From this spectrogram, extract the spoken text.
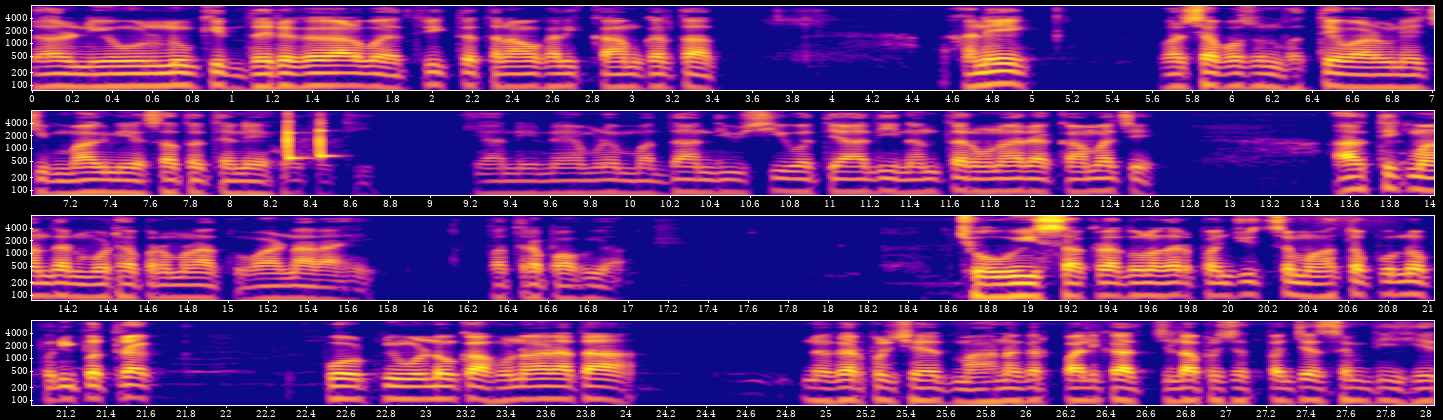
दर निवडणुकीत दीर्घकाळ व अतिरिक्त तणावाखाली काम करतात. अनेक वर्षापासून भत्ते वाढवण्याची मागणी सातत्याने होत होती. या निर्णयामुळे मतदान दिवशी व त्याआधी नंतर होणाऱ्या कामाचे आर्थिक मानधन मोठ्या प्रमाणात वाढणार आहे. पत्र पाहूया. चोवीस अकरा दोन हजार पंचवीसचं महत्त्वपूर्ण परिपत्रक पोटनिवडणुका होणार आता. नगर परिषद महानगरपालिका जिल्हा परिषद पंचायत समिती हे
